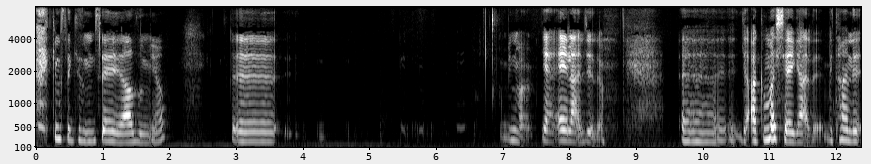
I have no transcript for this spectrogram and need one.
kimse kimseye yazmıyor. Ee, bilmiyorum. Yani eğlenceli. Ee, ya aklıma şey geldi. Bir tane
